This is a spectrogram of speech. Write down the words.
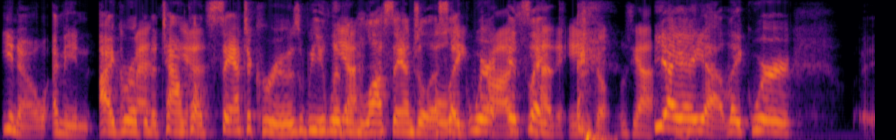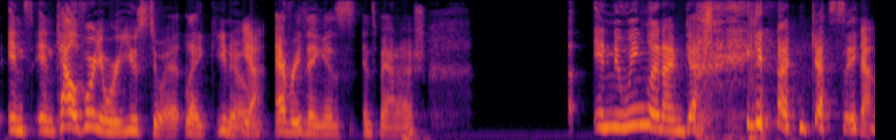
You know, I mean, I grew up in a town yeah. called Santa Cruz. We live yeah. in Los Angeles, Holy like where cross, it's like yeah, the angels, yeah, yeah, yeah, yeah. Like we're in in California, we're used to it. Like you know, yeah. everything is in Spanish in New England, I'm guessing. I'm guessing. No.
